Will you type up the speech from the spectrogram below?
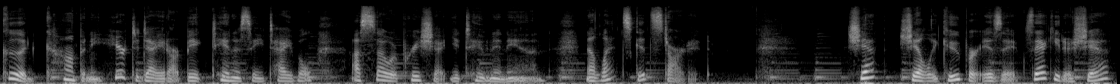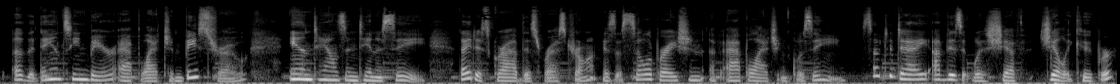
good company here today at our Big Tennessee table. I so appreciate you tuning in. Now let's get started. Chef Shelley Cooper is executive chef of the Dancing Bear Appalachian Bistro in Townsend, Tennessee. They describe this restaurant as a celebration of Appalachian cuisine. So today I visit with Chef Shelley Cooper.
